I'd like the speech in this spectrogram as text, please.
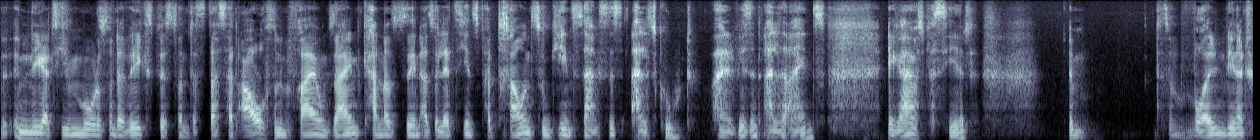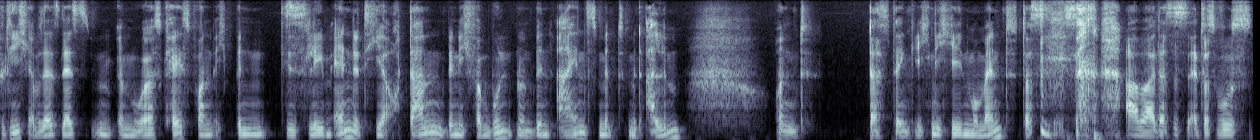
im negativen Modus unterwegs bist und dass das halt auch so eine Befreiung sein kann, also zu sehen, also letztlich ins Vertrauen zu gehen, zu sagen, es ist alles gut, weil wir sind alle eins, egal was passiert. Das wollen wir natürlich nicht, aber selbst im Worst Case von, ich bin, dieses Leben endet hier, auch dann bin ich verbunden und bin eins mit, mit allem. Und das denke ich nicht jeden Moment. Das ist, aber das ist etwas, wo es,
